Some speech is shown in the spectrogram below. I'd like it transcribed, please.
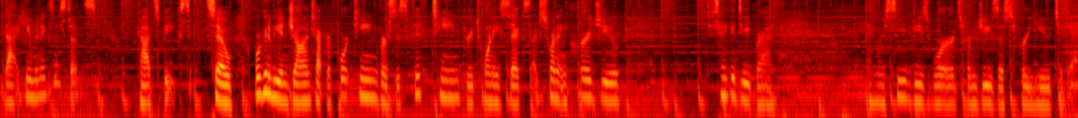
that human existence, God speaks. So we're going to be in John chapter 14, verses 15 through 26. I just want to encourage you to take a deep breath and receive these words from Jesus for you today.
